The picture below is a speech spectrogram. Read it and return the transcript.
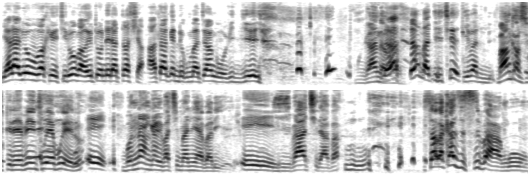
yalabye omubaka ekiro nga weetondera tasha ate akedde ku makya nga obijjeeyo muganda wange. Namba kiki ekibadde bankasukira ebintu ebweru Eh, bonna nga bwe bakimanyi abali ekyo. Eh. Baakiraba Mm. so abakazi si bangu.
